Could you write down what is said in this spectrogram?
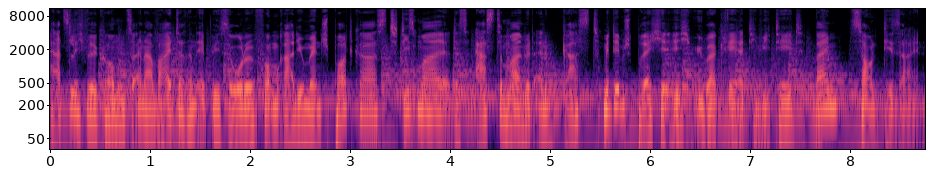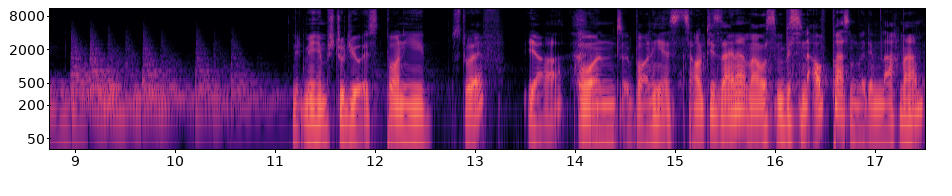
Herzlich willkommen zu einer weiteren Episode vom Radio Mensch Podcast. Diesmal das erste Mal mit einem Gast, mit dem spreche ich über Kreativität beim Sounddesign. Mit mir im Studio ist Bonnie Stueff. Ja. Und Bonnie ist Sounddesigner. Man muss ein bisschen aufpassen mit dem Nachnamen.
